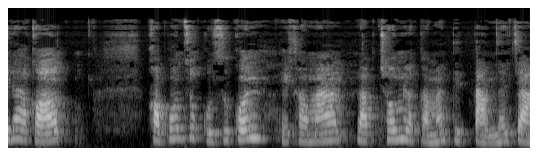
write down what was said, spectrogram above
ี่ดาขอขอบคุณสุกุสุคนที่เข้ามารับชมแล้วก็มาติดตามด้วยจ้ะ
